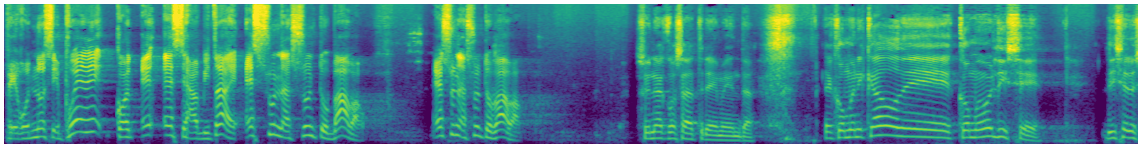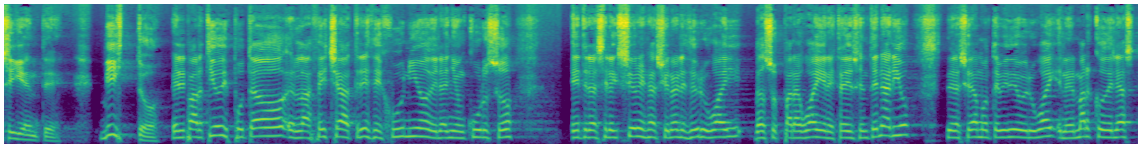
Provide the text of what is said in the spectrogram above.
Pero no se puede con e- ese arbitraje. Es un asunto bárbaro. Es un asunto bárbaro. Es una cosa tremenda. El comunicado de Comebol dice, dice lo siguiente. Visto el partido disputado en la fecha 3 de junio del año en curso entre las selecciones nacionales de Uruguay versus Paraguay en el Estadio Centenario de la ciudad de Montevideo, Uruguay, en el marco de las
